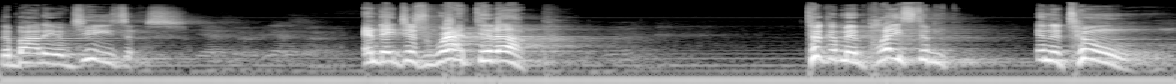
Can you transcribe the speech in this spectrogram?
the body of Jesus and they just wrapped it up, took him and placed him in the tomb.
